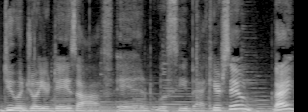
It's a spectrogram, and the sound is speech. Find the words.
do enjoy your days off. And we'll see you back here soon. Bye.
